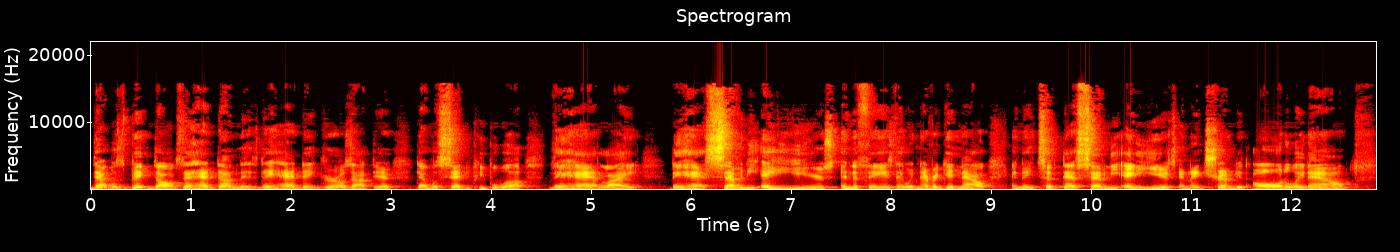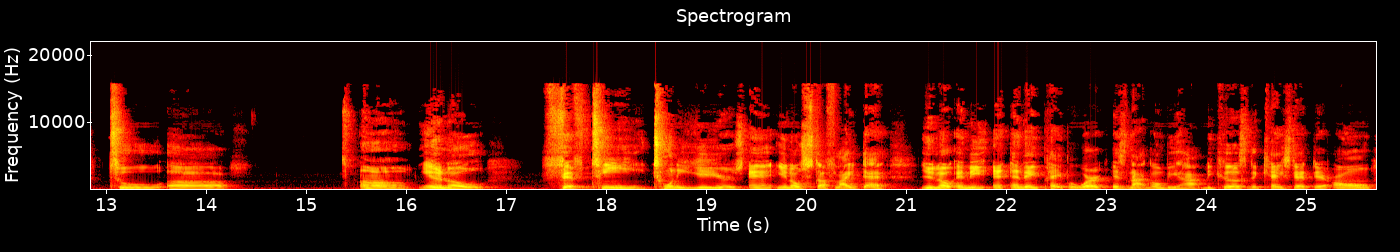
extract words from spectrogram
that was big dogs that had done this. They had their girls out there that was setting people up. They had like they had 70 80 years in the feds. They were never getting out. And they took that 70 80 years and they trimmed it all the way down to uh um you know 15 20 years and you know stuff like that you know and the and, and their paperwork is not going to be hot because the case that they're on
